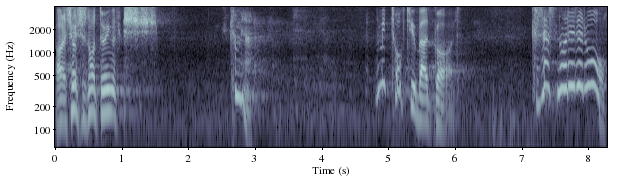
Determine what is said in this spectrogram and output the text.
Oh, the church is not doing it. Shh. Come here. Let me talk to you about God. Because that's not it at all.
